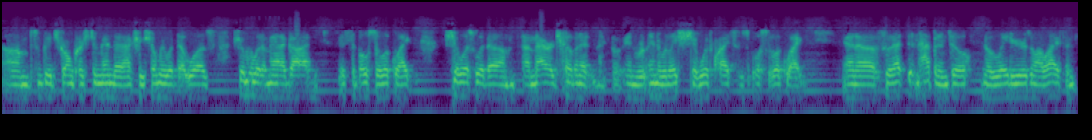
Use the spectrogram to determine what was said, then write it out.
um, some good, strong Christian men that actually showed me what that was, showed me what a man of God is supposed to look like, show us what um, a marriage covenant in, in a relationship with Christ is supposed to look like. And uh, so that didn't happen until you know later years of my life. In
